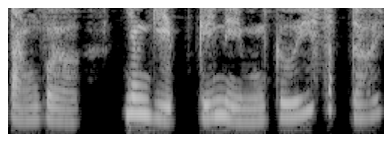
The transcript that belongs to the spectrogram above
tặng vợ nhân dịp kỷ niệm cưới sắp tới.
